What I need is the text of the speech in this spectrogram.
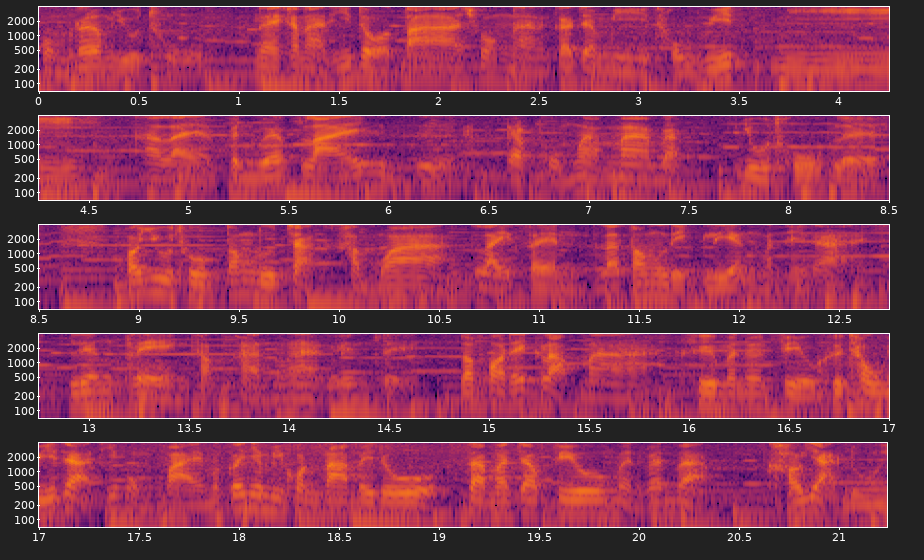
ผมเริ่ม YouTube ในขณะที่ Dota ช่วงนั้นก็จะมี Twitch มีอะไรอะเป็นเว็บไลฟ์อื่นๆ แต่ผมมาแบบ YouTube เลย เพราะ YouTube ต้องรู้จักคำว่า license และต้องหลีกเลี่ยงมันให้ได้ เรื่องเพลงสำคัญมากเรื่องเพลง แล้วพอได้กลับมาคือมันเป็น feel คือ Twitch อะที่ผมไปมันก็ยังมีคนตามไปดู แต่มันจะ feel เหมือนเป็นแบบเขาอยากดูจ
